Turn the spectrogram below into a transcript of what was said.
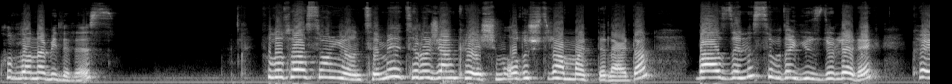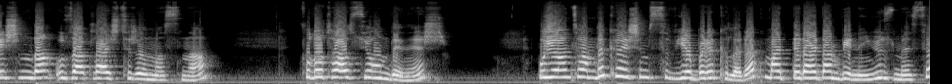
kullanabiliriz. Flotasyon yöntemi heterojen karışımı oluşturan maddelerden bazılarının sıvıda yüzdürülerek karışımdan uzaklaştırılmasına flotasyon denir. Bu yöntemde karışım sıvıya bırakılarak maddelerden birinin yüzmesi,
